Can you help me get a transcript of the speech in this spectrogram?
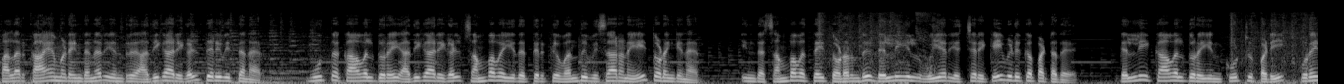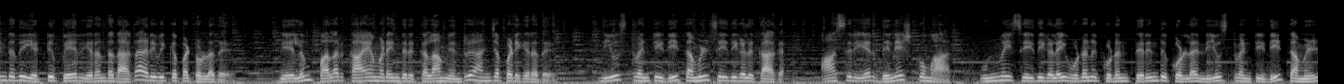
பலர் காயமடைந்தனர் என்று அதிகாரிகள் தெரிவித்தனர். மூத்த காவல்துறை அதிகாரிகள் சம்பவ இடத்திற்கு வந்து விசாரணையை தொடங்கினர். இந்த சம்பவத்தை தொடர்ந்து டெல்லியில் உயர் எச்சரிக்கை விடுக்கப்பட்டது. டெல்லி காவல்துறையின் கூற்றுப்படி குறைந்தது எட்டு பேர் இறந்ததாக அறிவிக்கப்பட்டுள்ளது. மேலும் பலர் காயமடைந்திருக்கலாம் என்று அஞ்சப்படுகிறது. நியூஸ் 20 டி தமிழ் செய்திகளுக்காக ஆசிரியர் தினேஷ் குமார். உண்மை செய்திகளை உடனுக்குடன் தெரிந்து கொள்ள நியூஸ் 20 டி தமிழ்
